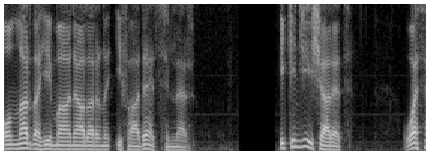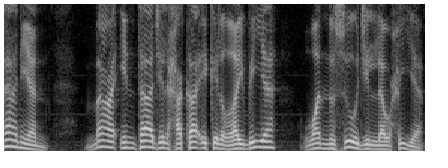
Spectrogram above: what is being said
onlar dahi manalarını ifade etsinler. İkinci işaret, وثانيا مع إنتاج الحقائق الغيبية والنسوج اللوحية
